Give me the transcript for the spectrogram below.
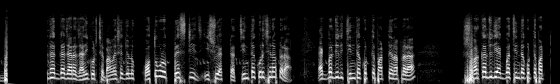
নিষেধাজ্ঞা যারা জারি করছে, বাংলাদেশের জন্য কত বড় প্রেস্টিজ ইস্যু একটা চিন্তা করেছেন আপনারা? একবার যদি চিন্তা করতে পারতেন আপনারা, সরকার যদি একবার চিন্তা করতে পারত,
